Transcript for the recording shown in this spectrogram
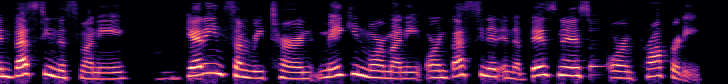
investing this money mm-hmm. getting some return, making more money, or investing it in a business or in property.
